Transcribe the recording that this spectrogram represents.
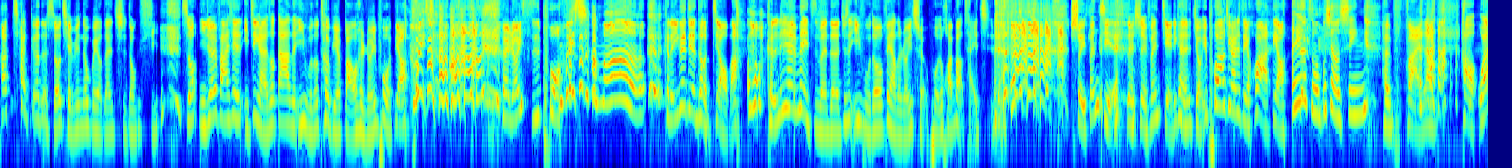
方唱歌的时候，前面都没有在吃东西，说你就会发现一进来的时候，大家的衣服都特别薄，很容易破掉，为什么？很容易撕破，为什么？可能因为这些人都有叫吧，可能那些妹子们的就是衣服都非常的容易扯破，就环保材质。水分解，对，水分解，你可能酒一泼上去，它就直接化掉。哎呀，怎么不小心？很烦啊！好，我要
